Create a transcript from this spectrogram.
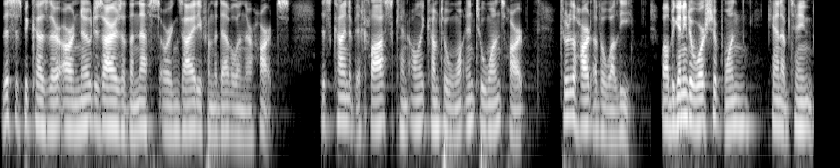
This is because there are no desires of the nafs or anxiety from the devil in their hearts. This kind of ikhlas can only come to, into one's heart through the heart of a wali. While beginning to worship, one can obtain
